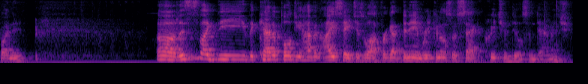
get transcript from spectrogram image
funny. Oh, this is like the, the catapult you have in Ice Age as well. I forgot the name, where you can also sack a creature and deal some damage.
